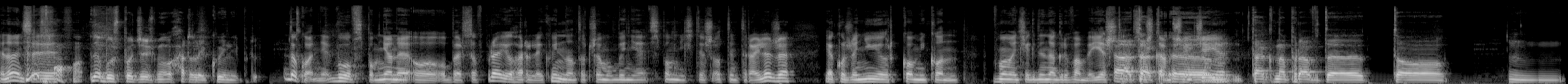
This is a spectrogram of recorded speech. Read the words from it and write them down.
No więc... E, no bo już powiedzieliśmy o Harley Quinn. Dokładnie. Było wspomniane o, o Birds of Prey, o Harley Quinn, no to czemu by nie wspomnieć też o tym trailerze, jako że New York Comic Con w momencie, gdy nagrywamy jeszcze A, coś tak, tam się dzieje. Tak naprawdę to... Mm,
